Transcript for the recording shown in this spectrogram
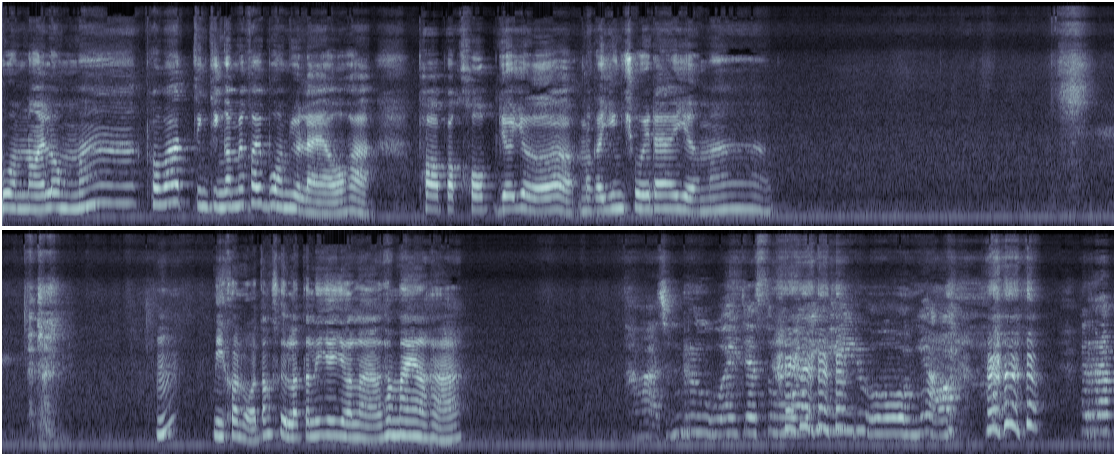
บวมน้อยลงมาก เพราะว่าจริง ๆ ก็ไม่ค่อยบวมอยู่แล้วค่ะ พอประครบเยอะๆ มันก็ยิ่งช่วยได้เยอะมากอืมมีคนบอกว่าต้องซื้อลอตเตอรี่เยอะๆแล้วทำไมอะคะถ้าฉันรวยจะสวยมีดวงเงี้ยเหรอรับ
